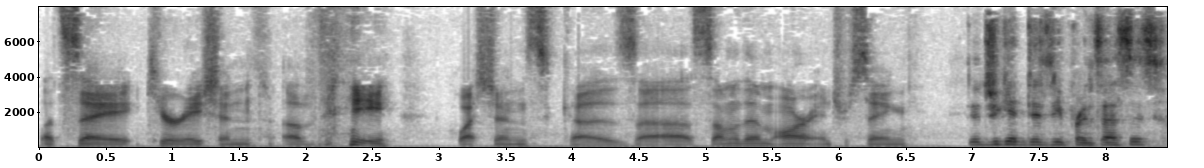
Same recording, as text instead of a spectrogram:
let's say, curation of the questions because uh, some of them are interesting. Did you get Disney princesses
